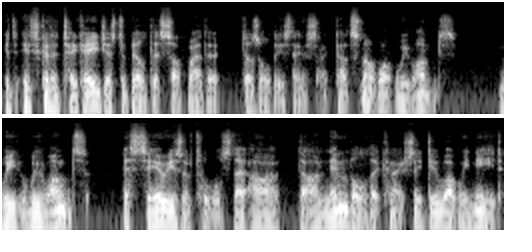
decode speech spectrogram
it, it's going to take ages to build this software that does all these things. Like that's not what we want. We we want a series of tools that are that are nimble that can actually do what we need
